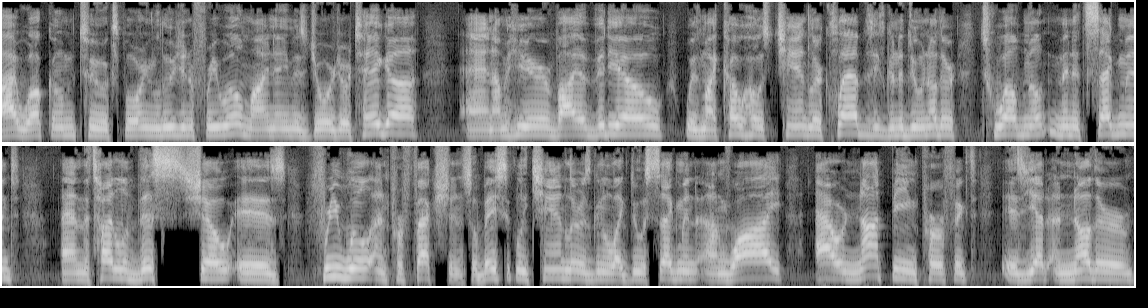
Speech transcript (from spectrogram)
Hi, welcome to Exploring Illusion of Free Will. My name is George Ortega, and I'm here via video with my co-host Chandler Klebs. He's going to do another 12-minute segment, and the title of this show is Free Will and Perfection. So basically, Chandler is going to like do a segment on why our not being perfect is yet another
